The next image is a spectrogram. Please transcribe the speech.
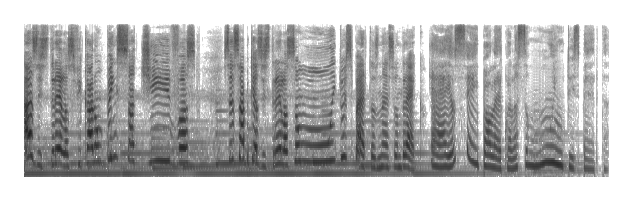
As estrelas ficaram pensativas. Você sabe que as estrelas são muito espertas, né, Sandreca? É, eu sei, Pauleco, elas são muito espertas.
